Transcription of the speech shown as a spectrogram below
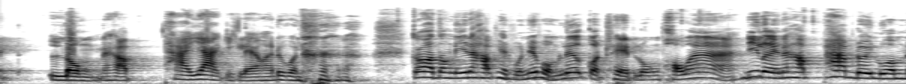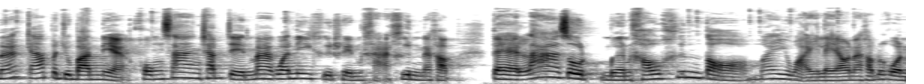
ดลงนะครับ ทายากอีกแล้วฮะทุกคน ก็ตรงนี้นะครับเหตุผลที่ผมเลือกกดเทรดลงเพราะว่านี่เลยนะครับ ภาพโดยรวมนะกราฟปัจจุบันเนี่ยโครงสร้างชัดเจนมากว่านี่คือเทรนขาขึ้นนะครับ แต่ล่าสุดเหมือนเขาขึ้นต่อไม่ไหวแล้วนะครับ ทุกคน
